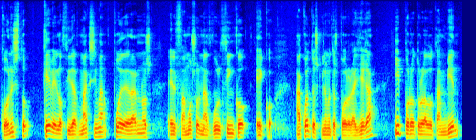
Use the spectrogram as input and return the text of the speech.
con esto qué velocidad máxima puede darnos el famoso Nazgul 5 Eco. A cuántos kilómetros por hora llega y por otro lado también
